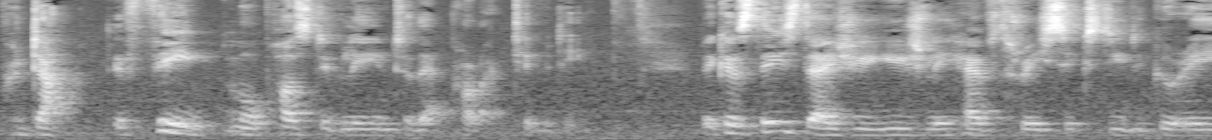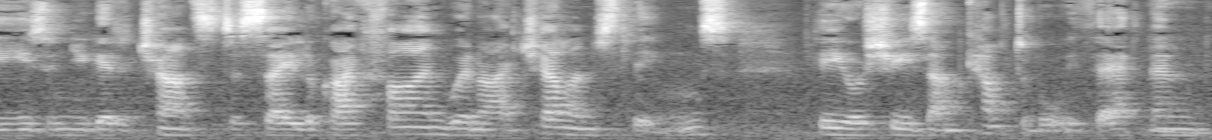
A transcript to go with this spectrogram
productive, feed more positively into that productivity. Because these days you usually have 360 degrees and you get a chance to say, look, I find when I challenge things, he or she's uncomfortable with that and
